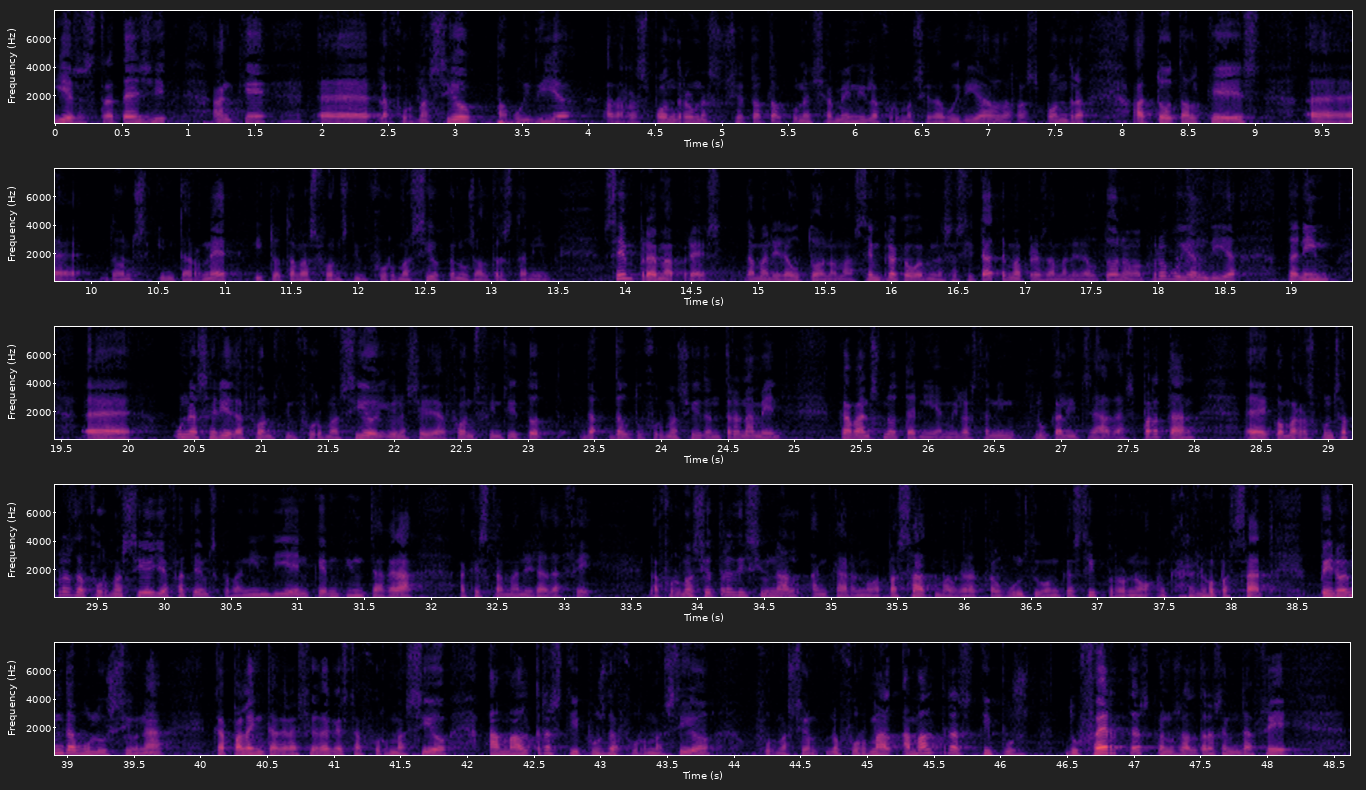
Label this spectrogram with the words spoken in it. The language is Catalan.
i és estratègic en què eh, la formació avui dia ha de respondre a una societat del coneixement i la formació d'avui dia ha de respondre a tot el que és eh, doncs, internet i totes les fonts d'informació que nosaltres tenim. Sempre hem après de manera autònoma, sempre que ho hem necessitat hem après de manera autònoma, però avui en dia tenim eh, una sèrie de fonts d'informació i una sèrie de fonts fins i tot d'autoformació i d'entrenament que abans no teníem i les tenim localitzades. Per tant, eh, com a responsables de formació ja fa temps que venim dient que hem d'integrar aquesta manera de fer. La formació tradicional encara no ha passat, malgrat que alguns diuen que sí, però no, encara no ha passat. Però hem d'evolucionar cap a la integració d'aquesta formació amb altres tipus de formació, formació no formal, amb altres tipus d'ofertes que nosaltres hem de fer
